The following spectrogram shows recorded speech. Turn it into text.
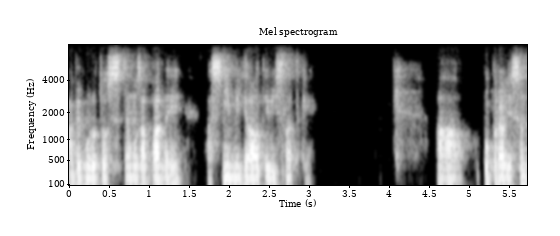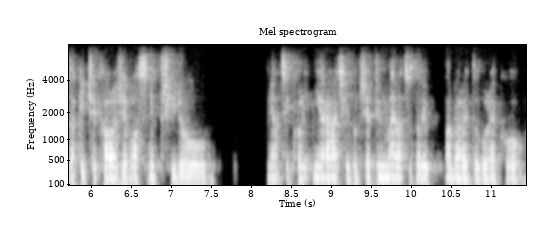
aby mu do toho systému zapadly a s nimi dělal ty výsledky. A popravdě jsem taky čekal, že vlastně přijdou nějací kvalitní hráči, protože ty jména, co tady padaly, to byly jako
